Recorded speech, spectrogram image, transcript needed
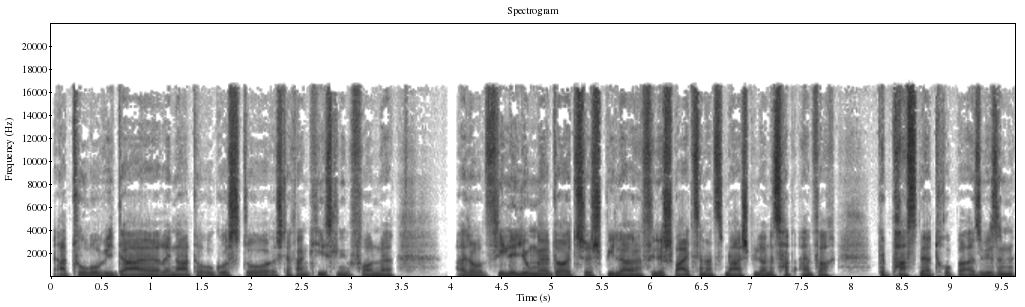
Arturo Vidal, Renato Augusto, Stefan Kiesling vorne. Also viele junge deutsche Spieler, viele Schweizer Nationalspieler und es hat einfach gepasst in der Truppe. Also wir sind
